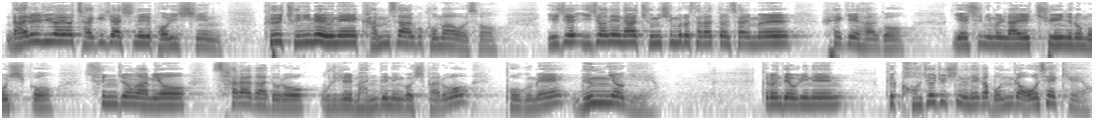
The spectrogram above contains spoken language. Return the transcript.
나를 위하여 자기 자신을 버리신 그 주님의 은혜에 감사하고 고마워서 이제 이전에 나 중심으로 살았던 삶을 회개하고 예수님을 나의 주인으로 모시고 순종하며 살아가도록 우리를 만드는 것이 바로 복음의 능력이에요. 그런데 우리는 그 거저 주신 은혜가 뭔가 어색해요.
